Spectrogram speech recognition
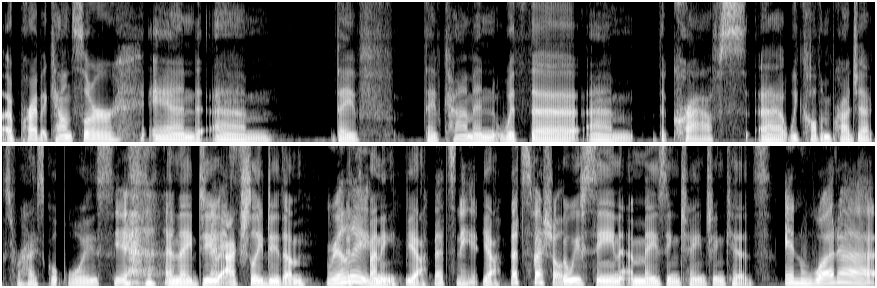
a private counselor, and um, they've they've come and with the um, the crafts uh, we call them projects for high school boys, Yeah. and they do Nice. actually do them. really? It's funny, yeah. That's neat. Yeah. That's special. But we've seen amazing change in kids. and what uh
